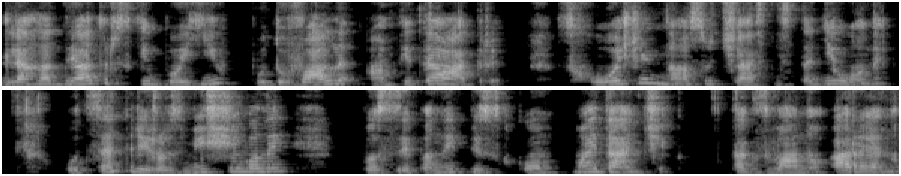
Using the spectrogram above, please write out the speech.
Для гладіаторських боїв будували амфітеатри, схожі на сучасні стадіони. У центрі розміщували посипаний піском майданчик, так звану арену.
